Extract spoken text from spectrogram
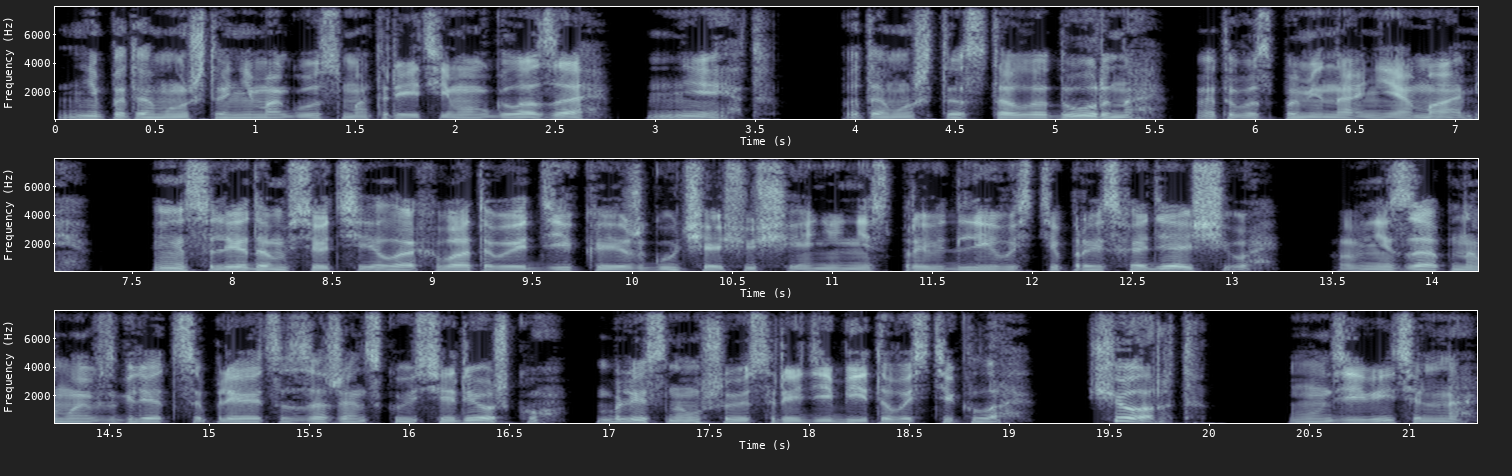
Не потому, что не могу смотреть ему в глаза, нет, потому что стало дурно от воспоминания о маме. И следом все тело охватывает дикое жгучее ощущение несправедливости происходящего, Внезапно мой взгляд цепляется за женскую сережку, блеснувшую среди битого стекла. Черт! Удивительно,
